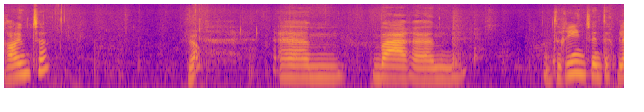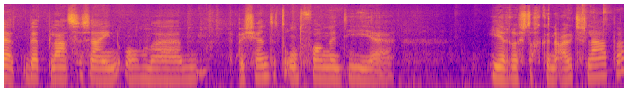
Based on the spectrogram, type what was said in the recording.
ruimte. Ja. Um, waar um, 23 bedplaatsen zijn om um, patiënten te ontvangen die uh, hier rustig kunnen uitslapen.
